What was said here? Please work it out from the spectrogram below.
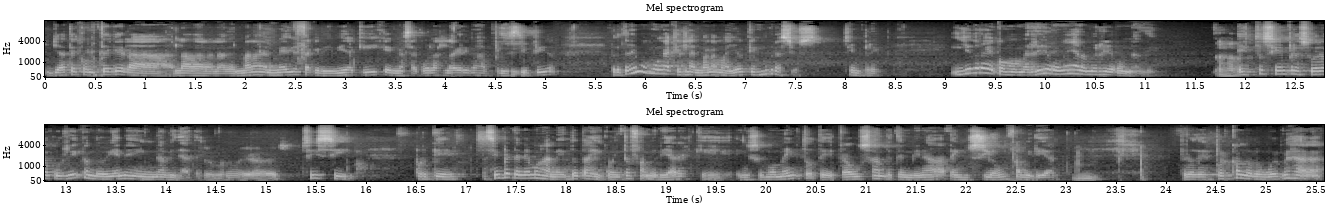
Ya te conté que la, la, la, hermana del medio, esta que vivía aquí, que me sacó las lágrimas al principio. Pero tenemos una que es la hermana mayor, que es muy graciosa, siempre. Y yo creo que como me río con ella, no me río con nadie. Esto siempre suele ocurrir cuando viene en Navidades. bueno, ya ves. Sí, sí, porque siempre tenemos anécdotas y cuentos familiares que en su momento te causan determinada tensión familiar. Mm. Pero después cuando lo vuelves a,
